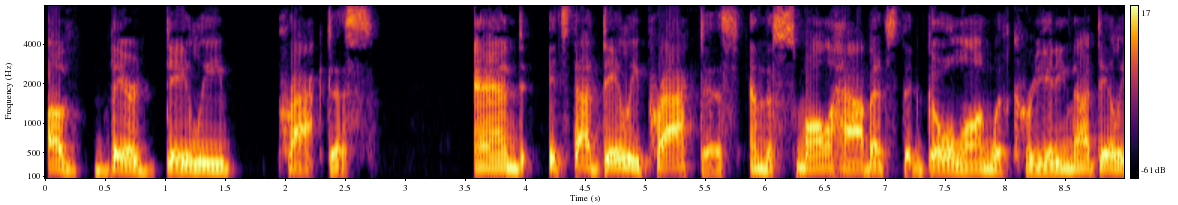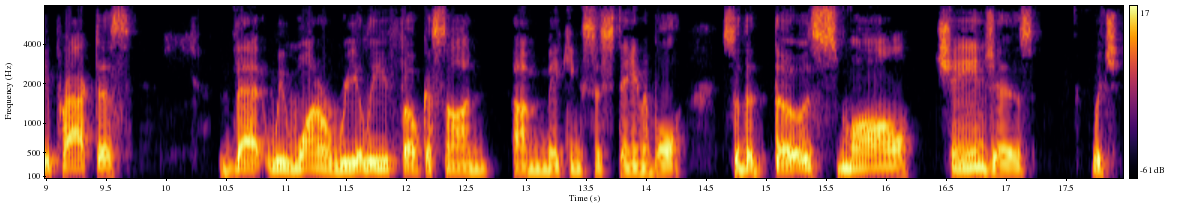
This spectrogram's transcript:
of their daily practice. And it's that daily practice and the small habits that go along with creating that daily practice that we want to really focus on um, making sustainable so that those small changes, which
